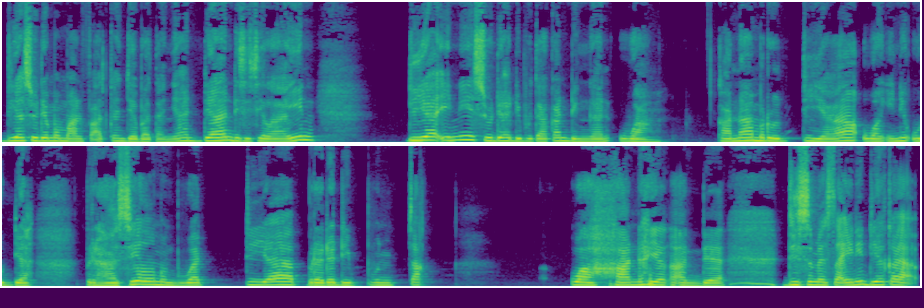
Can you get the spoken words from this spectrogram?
dia sudah memanfaatkan jabatannya dan di sisi lain dia ini sudah dibutakan dengan uang. Karena menurut dia uang ini udah berhasil membuat dia berada di puncak wahana yang ada di semesta ini dia kayak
